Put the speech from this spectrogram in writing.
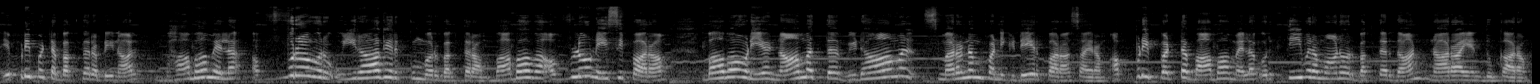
எப்படிப்பட்ட பக்தர் அப்படின்னால் பாபா மேலே அவ்வளோ ஒரு உயிராக இருக்கும் ஒரு பக்தராம். பாபாவை அவ்வளோ நேசிப்பாராம். பாபாவுடைய நாமத்தை விடாமல் ஸ்மரணம் பண்ணிக்கிட்டே இருப்பாராம் சாய்ராம். அப்படிப்பட்ட பாபா மேலே ஒரு தீவிரமான ஒரு பக்தர் தான் நாராயண் துக்காராம்.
